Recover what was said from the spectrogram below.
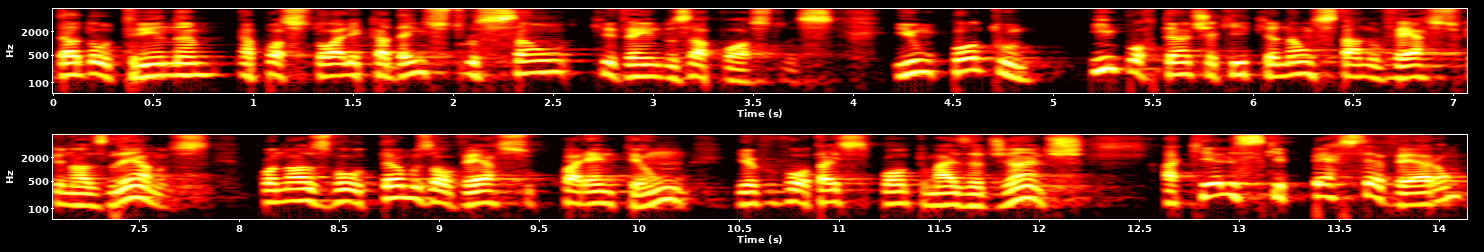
da doutrina apostólica, da instrução que vem dos apóstolos. E um ponto importante aqui, que não está no verso que nós lemos, quando nós voltamos ao verso 41, e eu vou voltar a esse ponto mais adiante, aqueles que perseveram,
